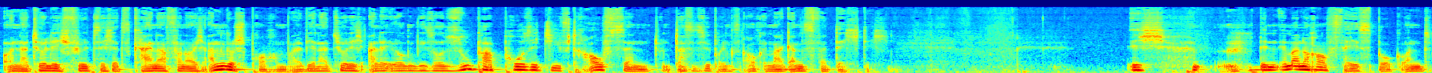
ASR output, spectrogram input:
Und natürlich fühlt sich jetzt keiner von euch angesprochen, weil wir natürlich alle irgendwie so super positiv drauf sind. Und das ist übrigens auch immer ganz verdächtig. Ich bin immer noch auf Facebook und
